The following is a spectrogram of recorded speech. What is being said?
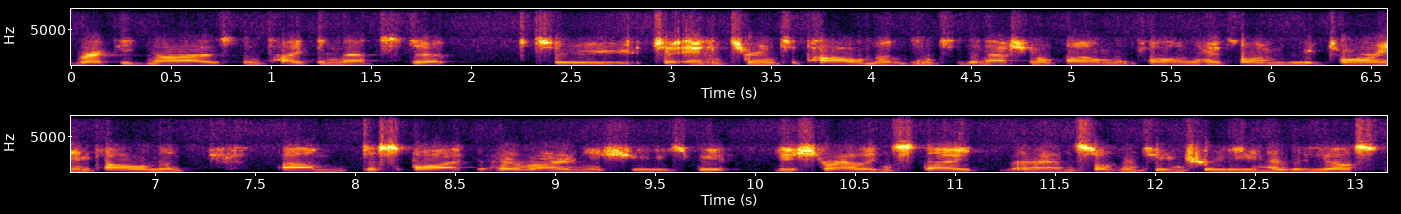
recognised and taken that step to to enter into Parliament, into the national Parliament, following her time in the Victorian Parliament, um, despite her own issues with the Australian state around sovereignty and treaty and everything else,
